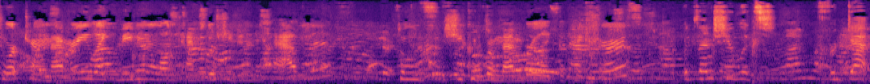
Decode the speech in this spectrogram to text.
short term memory, like maybe a long time ago she didn't have this. So she could remember like the pictures. But then she would forget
